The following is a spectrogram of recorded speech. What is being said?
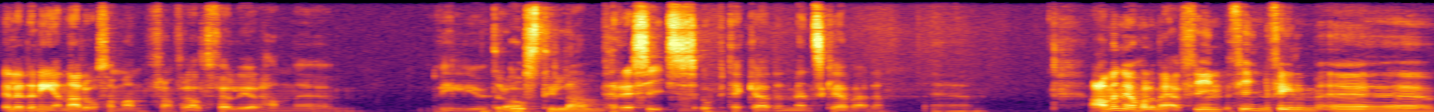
eller den ena då som man framförallt följer, han vill ju dras till land. Precis, upptäcka den mänskliga världen. Ja, men jag håller med. Fin, fin film. Eh,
